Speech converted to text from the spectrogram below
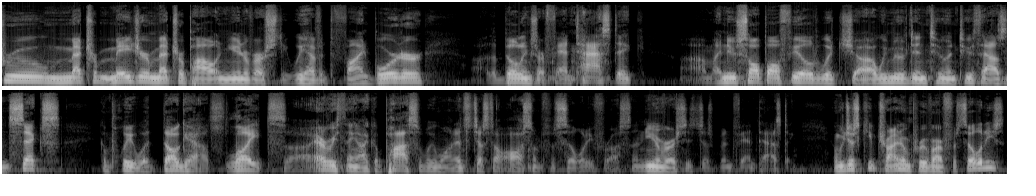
true metro, major metropolitan university. We have a defined border. Uh, the buildings are fantastic. Uh, my new softball field, which uh, we moved into in 2006, complete with dugouts, lights, uh, everything I could possibly want. It's just an awesome facility for us, and the university's just been fantastic. And we just keep trying to improve our facilities,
